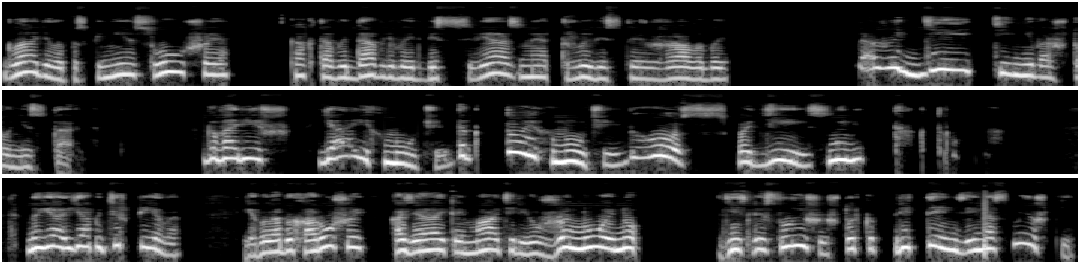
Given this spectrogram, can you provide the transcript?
гладила по спине, слушая, как та выдавливает бессвязные отрывистые жалобы даже дети ни во что не ставят. Говоришь, я их мучаю. Да кто их мучает? Господи, с ними так трудно. Но я, я бы терпела. Я была бы хорошей хозяйкой, матерью, женой, но если слышишь только претензии и насмешки,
